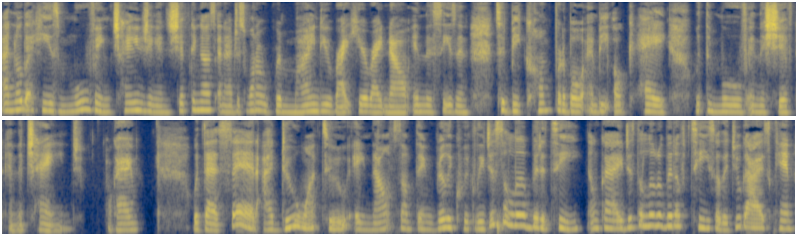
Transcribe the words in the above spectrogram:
I know that He's moving, changing, and shifting us. And I just want to remind you right here, right now in this season to be comfortable and be okay with the move and the shift and the change. Okay. With that said, I do want to announce something really quickly, just a little bit of tea, okay? Just a little bit of tea so that you guys can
